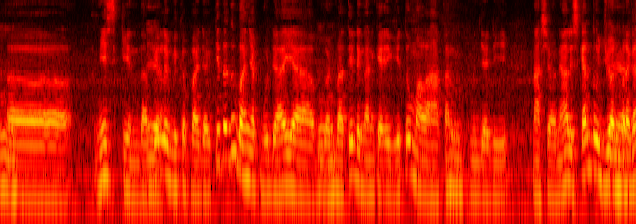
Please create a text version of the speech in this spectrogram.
eh, miskin tapi Iya. lebih kepada kita tuh banyak budaya. Bukan berarti dengan kayak gitu malah akan menjadi nasionalis. Kan tujuan Iya. mereka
